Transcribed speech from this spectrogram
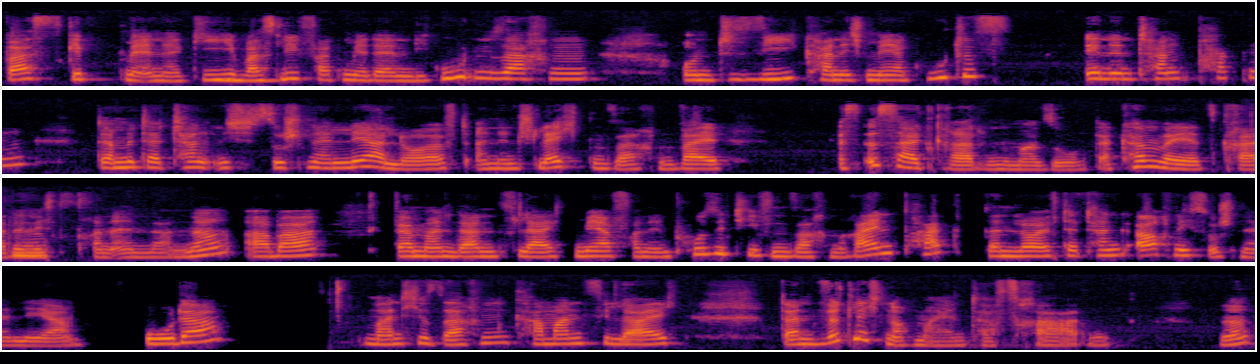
Was gibt mir Energie? Mhm. Was liefert mir denn die guten Sachen? Und wie kann ich mehr Gutes in den Tank packen, damit der Tank nicht so schnell leer läuft an den schlechten Sachen? Weil es ist halt gerade nun mal so. Da können wir jetzt gerade ja. nichts dran ändern. Ne? Aber wenn man dann vielleicht mehr von den positiven Sachen reinpackt, dann läuft der Tank auch nicht so schnell leer. Oder manche Sachen kann man vielleicht dann wirklich nochmal hinterfragen. Ne?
